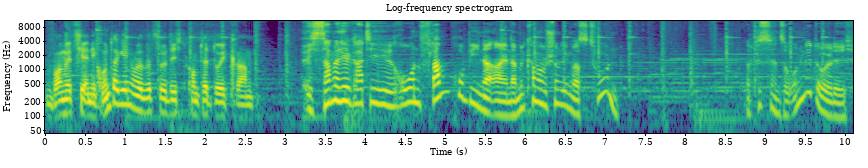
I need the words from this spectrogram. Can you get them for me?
Wollen wir jetzt hier endlich runtergehen oder willst du dich komplett durchkramen? Ich sammle hier gerade die rohen Flammenrubine ein. Damit kann man bestimmt irgendwas tun. Was bist du denn so ungeduldig?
